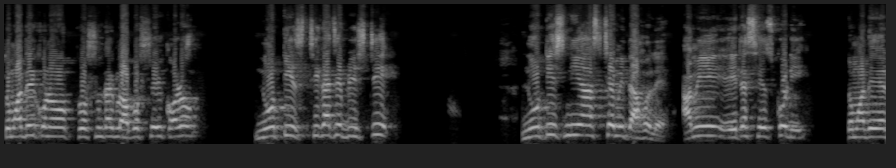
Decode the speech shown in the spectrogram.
তোমাদের কোনো প্রশ্ন থাকলে অবশ্যই করো। নোটিশ ঠিক আছে বৃষ্টি? নোটিশ নিয়ে আসছি আমি তাহলে। আমি এটা শেষ করি। তোমাদের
